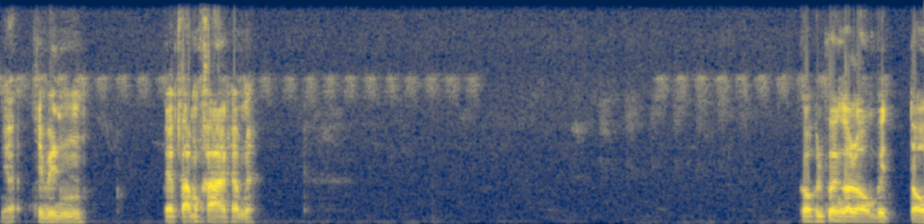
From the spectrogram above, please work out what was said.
เนี่ยจะเป็นแบบสามขาครับเนี่ยก็เพื่อนๆก็ลองไปต่อ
